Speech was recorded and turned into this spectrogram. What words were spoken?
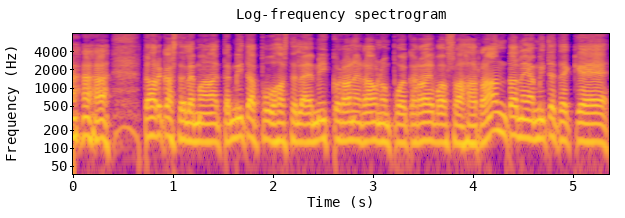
tarkastelemaan, että mitä puuhastelee Mikko Ranen, Raunon poika Raivaussaha Rantanen ja mitä te tekee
